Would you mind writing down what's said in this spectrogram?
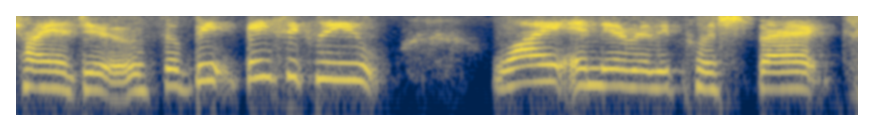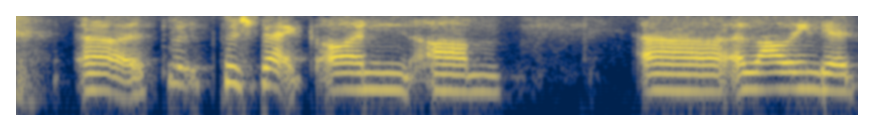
trying to do, so ba- basically why India really pushed back, uh, pushed back on um, uh, allowing their,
